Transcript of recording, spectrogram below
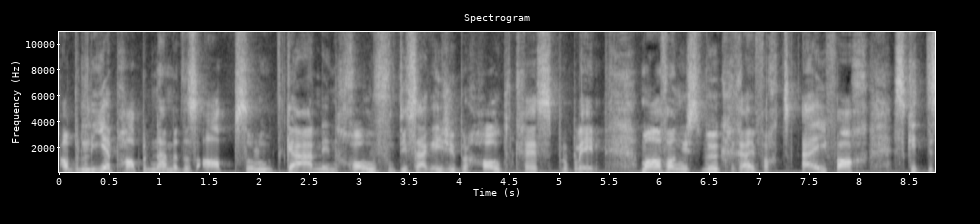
aber Liebhaber nehmen das absolut gerne in Kauf und die sagen, ist überhaupt kein Problem. Am Anfang ist es wirklich einfach zu einfach. Es gibt ein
